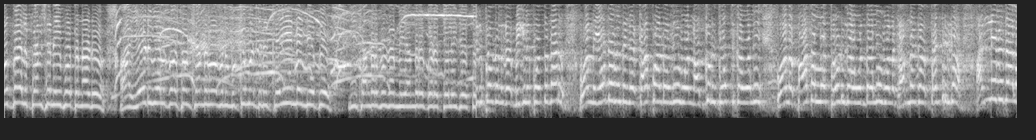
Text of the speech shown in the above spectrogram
రూపాయలు పెన్షన్ అయిపోతున్నాడు. ఆ ఏడు వేల కోసం చంద్రబాబును ముఖ్యమంత్రిని చేయండి అని చెప్పి ఈ సందర్భంగా మీ అందరూ కూడా తెలియజేస్తారు నిరుపేదలుగా మిగిలిపోతున్నారు. వాళ్ళని ఏదో విధంగా కాపాడాలి వాళ్ళ హక్కును చేర్చుకోవాలి వాళ్ళ బాధల్లో తోడుగా ఉండాలి వాళ్ళకి అన్నగా తండ్రిగా అన్ని విధాల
